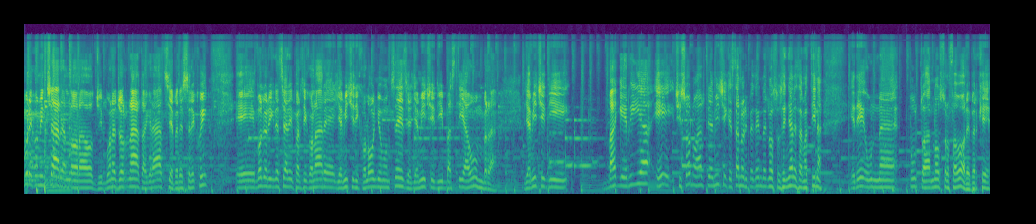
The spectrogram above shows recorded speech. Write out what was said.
pure cominciare allora oggi. Buona giornata, grazie per essere qui. E voglio ringraziare in particolare gli amici di Cologno Monzese, gli amici di Bastia Umbra, gli amici di Bagheria e ci sono altri amici che stanno ripetendo il nostro segnale stamattina ed è un eh, punto a nostro favore perché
